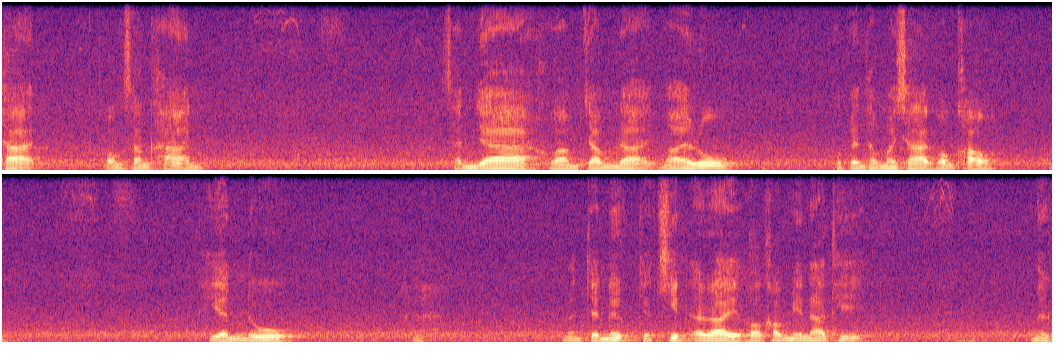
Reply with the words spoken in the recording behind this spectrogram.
ชาติของสังขาร สัญญาความจำได้หมายรู้ก็เป็นธรรมชาติของเขา เพียรดู มันจะนึกจะคิดอะไร เพราะเขามีหน้าที่ นึก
